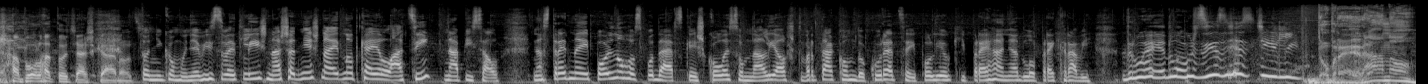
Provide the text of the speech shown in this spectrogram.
a bola to ťažká noc. To nikomu nevysvetlíš. Naša dnešná jednotka je Laci. Napísal. Na strednej poľnohospodárskej škole som nalial štvrtákom do kuracej polievky preháňadlo pre kravy. Druhé jedlo už si znestihli. Dobré ráno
